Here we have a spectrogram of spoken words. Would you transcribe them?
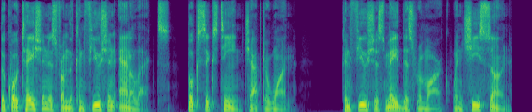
the quotation is from the Confucian Analects, Book 16, Chapter 1. Confucius made this remark when Chi Sun,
